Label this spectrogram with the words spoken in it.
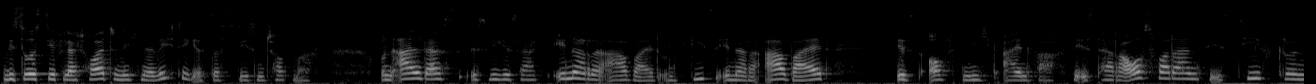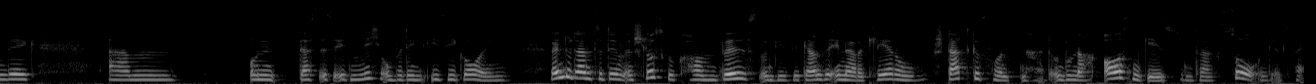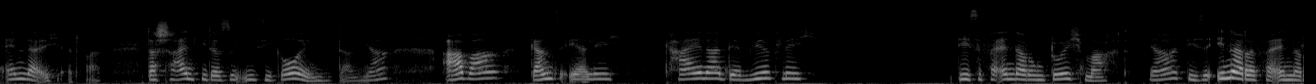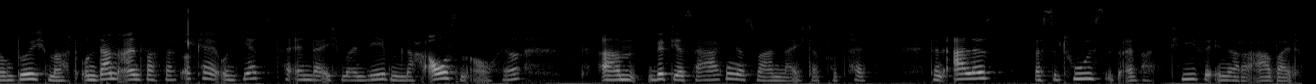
wieso es dir vielleicht heute nicht mehr wichtig ist, dass du diesen Job machst. Und all das ist, wie gesagt, innere Arbeit und diese innere Arbeit ist oft nicht einfach. Sie ist herausfordernd, sie ist tiefgründig ähm, und das ist eben nicht unbedingt easy going. Wenn du dann zu dem Entschluss gekommen bist und diese ganze innere Klärung stattgefunden hat und du nach außen gehst und sagst, so, und jetzt verändere ich etwas, das scheint wieder so easy going dann, ja. Aber ganz ehrlich, keiner, der wirklich diese Veränderung durchmacht, ja, diese innere Veränderung durchmacht und dann einfach sagt, okay, und jetzt verändere ich mein Leben nach außen auch, ja, ähm, wird dir sagen, es war ein leichter Prozess. Denn alles, was du tust, ist einfach tiefe innere Arbeit.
